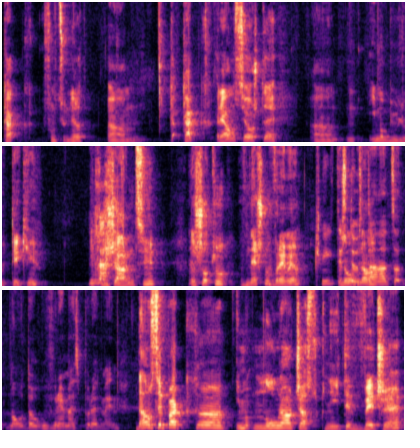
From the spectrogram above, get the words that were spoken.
как функционират, ам, как, как реално все още а, има библиотеки и книжарници, защото в днешно време Книгите ще останат за много дълго време, според мен. Да, но все пак а, има много голяма част от книгите вече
